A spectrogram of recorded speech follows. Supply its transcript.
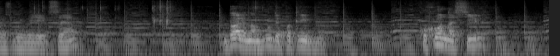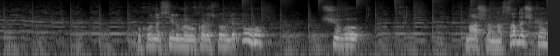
розбили яйце. Далі нам буде потрібна кухонна сіль. Кухонну сіль ми використовуємо для того, щоб наша насадочка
